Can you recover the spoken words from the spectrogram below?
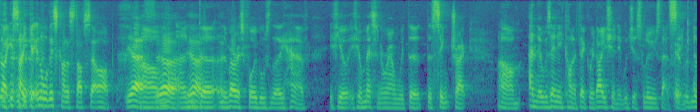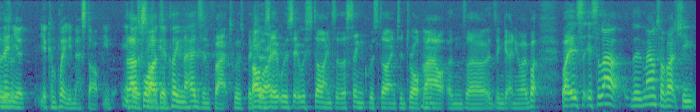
Like you say, getting all this kind of stuff set up. Yes, yeah, and, yeah. Uh, and the various foibles that they have. If you're if you're messing around with the, the sync track. Um, and there was any kind of degradation, it would just lose that sync, would and then it. you're, you're completely messed up. You, to that's why I had to clean the heads. In fact, was because right. it was it was starting to the sync was starting to drop Right. out and uh, it didn't get anywhere. But but it's it's allowed the amount I've actually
